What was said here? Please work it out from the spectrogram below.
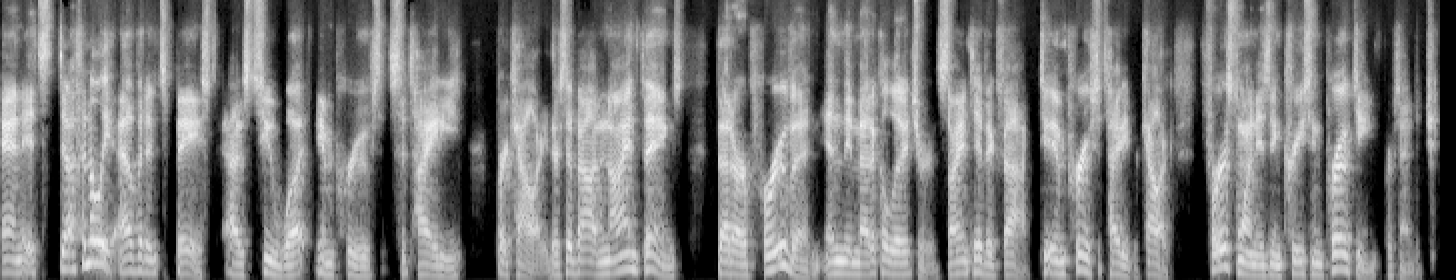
And it's definitely evidence based as to what improves satiety per calorie. There's about nine things that are proven in the medical literature, scientific fact, to improve satiety per calorie. First one is increasing protein percentage.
